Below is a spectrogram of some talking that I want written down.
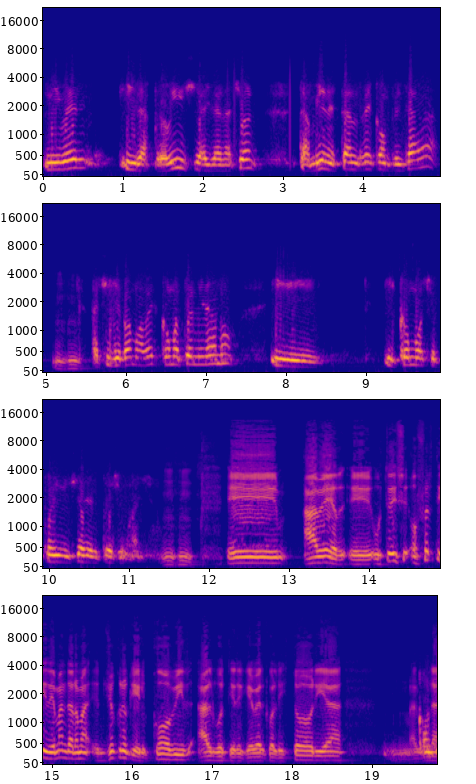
ni ver, y las provincias y la nación también están re complicadas, así que vamos a ver cómo terminamos y, y cómo se puede iniciar el próximo año. eh, a ver, eh, usted dice oferta y demanda normal. Yo creo que el COVID algo tiene que ver con la historia, alguna,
